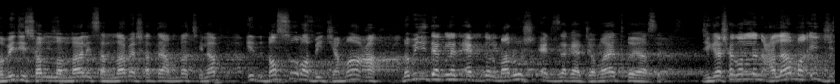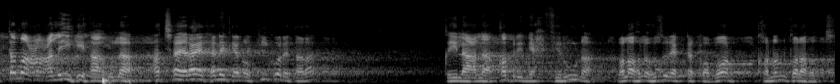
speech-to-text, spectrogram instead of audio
নবীজি সাল্লাহ আলি সাল্লামের সাথে আমরা ছিলাম ঈদ বসর অবি জামা নবীজি দেখলেন একদল মানুষ এক জায়গায় জমায়েত হয়ে আছে। জিজ্ঞাসা করলেন আলামা এই জিতামা আলিহি হাউলা? আচ্ছা এরা এখানে কেন? কি করে তারা? কিলা আলা কবরি নেহফিরুনা বলা হলো, হুজুর, একটা কবর খনন করা হচ্ছে।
